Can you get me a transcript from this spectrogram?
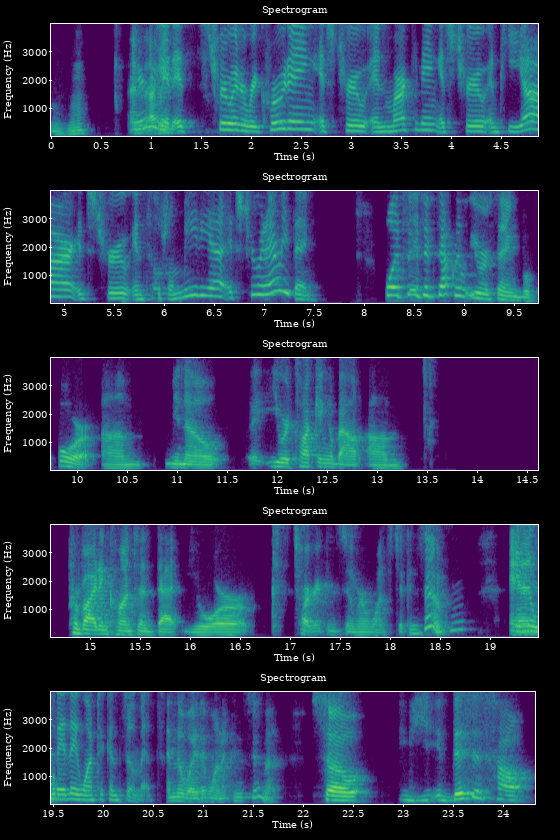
Mhm. Period. I mean, it's true in recruiting, it's true in marketing, it's true in PR, it's true in social media, it's true in everything. Well, it's it's exactly what you were saying before. Um, you know, you were talking about um, providing content that your target consumer wants to consume, Mhm. and in the way they want to consume it. and the way they want to consume it. So y- this is how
